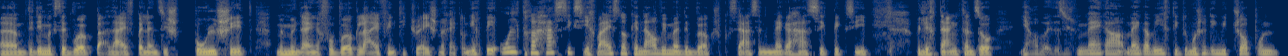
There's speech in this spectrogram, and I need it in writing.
ähm, die immer gesagt, Work-Life-Balance ist Bullshit. Wir müssen eigentlich von Work-Life-Integration reden. Und ich bin ultra hässig. Ich weiß noch genau, wie wir in dem Workshop gesessen mega hässig war, weil ich denke dann so, ja, aber das ist mega, mega wichtig. Du musst nicht irgendwie Job und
